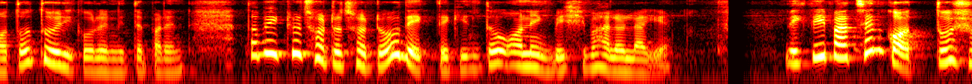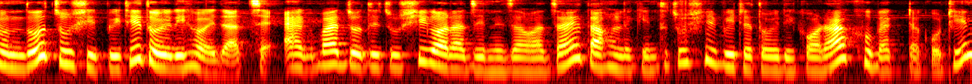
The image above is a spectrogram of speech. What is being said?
মতো তৈরি করে নিতে পারেন। তবে একটু ছোট ছোট দেখতে কিন্তু অনেক বেশি ভালো লাগে। দেখতেই পাচ্ছেন কত সুন্দর চুষির পিঠে তৈরি হয়ে যাচ্ছে। একবার যদি চুষি গড়া জেনে যাওয়া যায়, তাহলে কিন্তু চুষির পিঠে তৈরি করা খুব একটা কঠিন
